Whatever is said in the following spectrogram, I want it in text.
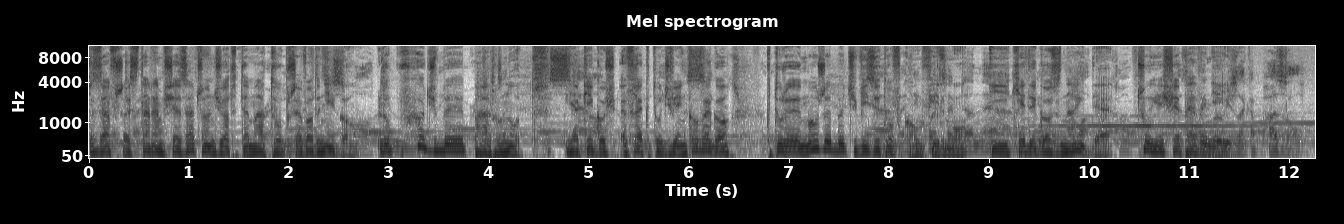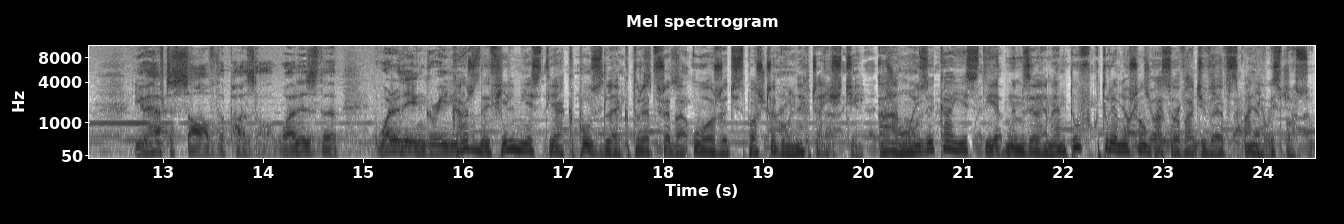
Zawsze staram się zacząć od tematu przewodniego lub choćby paru nut, jakiegoś efektu dźwiękowego, który może być wizytówką filmu. I kiedy go znajdę, czuję się pewniej. Każdy film jest jak puzzle, które trzeba ułożyć z poszczególnych części, a muzyka jest jednym z elementów, które muszą pasować we wspaniały sposób.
